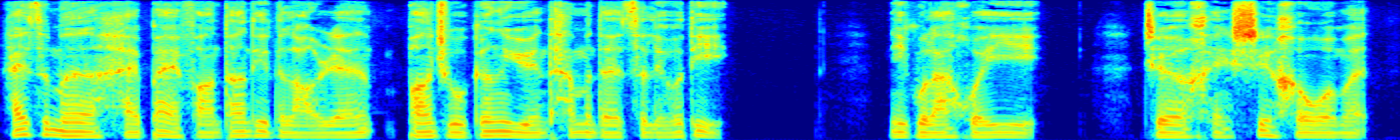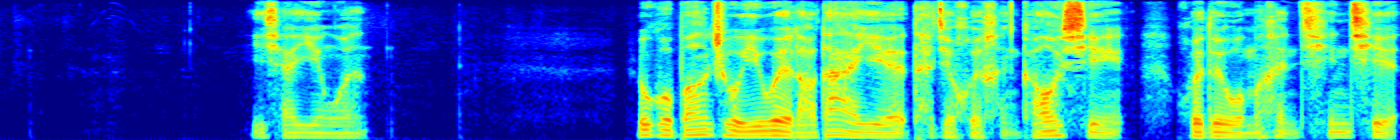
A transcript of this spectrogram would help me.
孩子们还拜访当地的老人，帮助耕耘他们的自留地。尼古拉回忆，这很适合我们。以下英文。如果帮助一位老大爷，他就会很高兴，会对我们很亲切。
